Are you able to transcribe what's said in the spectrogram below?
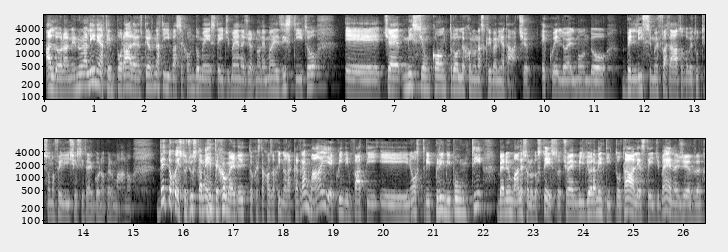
Allora, in una linea temporale alternativa, secondo me, Stage Manager non è mai esistito e c'è Mission Control con una scrivania touch e quello è il mondo bellissimo e fatato dove tutti sono felici e si tengono per mano. Detto questo, giustamente come hai detto, questa cosa qui non accadrà mai e quindi infatti i nostri primi punti, bene o male, sono lo stesso, cioè miglioramenti totali a Stage Manager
